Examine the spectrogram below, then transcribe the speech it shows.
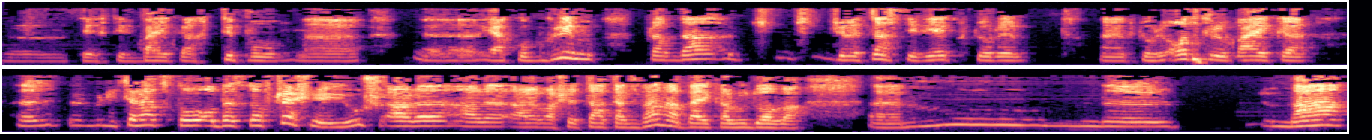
w tych, tych bajkach typu Jakub Grimm, prawda, XIX wiek, który, który odkrył bajkę literacką obecną wcześniej już, ale, ale, ale właśnie ta tak zwana bajka ludowa ma,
